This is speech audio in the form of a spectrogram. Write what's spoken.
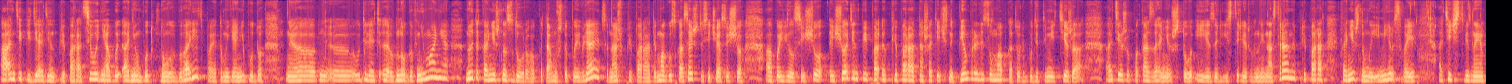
а антипедиадин препарат. Сегодня о нем будут много говорить, поэтому я не буду э, э, уделять э, много внимания. Но это, конечно, здорово, потому что появляется наш препарат. И могу сказать, что сейчас еще а, появился еще, еще один препарат, наш отечественный пембролизумаб, который будет иметь те же, а, те же показания, что и зарегистрированный иностранный препарат. Конечно, мы имеем свои отечественные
